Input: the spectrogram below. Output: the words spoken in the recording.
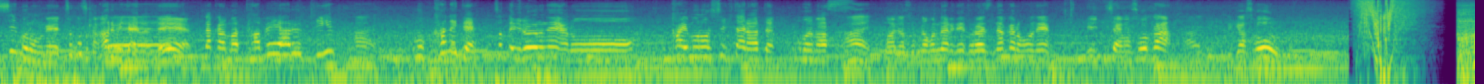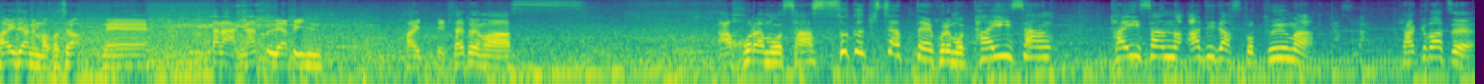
しいものもねちょこちょこあるみたいなんで、だからまあ食べ歩き。もう兼ねてちょっといろいろねあのー買い物をしていきたいなって思います、はい。まあじゃあそんなこんなでねとりあえず中の方ね行っちゃいましょうか。はい。行きましょう。はいではねまあこちら。ねたらナッレアビン入っていきたいと思います。あほらもう早速来ちゃったよ。これもうタイ産タイ産のアディダスとプーマ。100バーツ。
